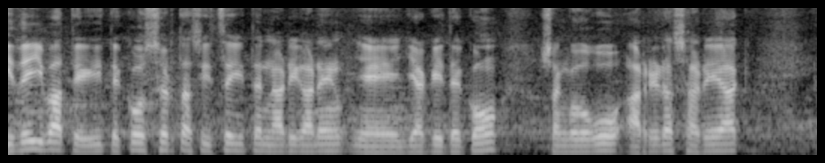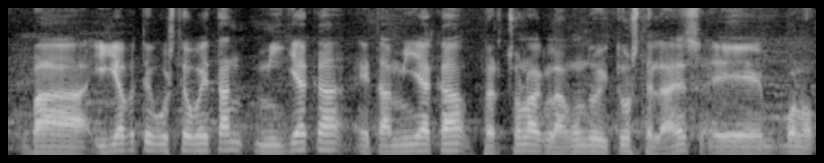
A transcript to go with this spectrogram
idei bat egiteko, zertaz hitz egiten ari garen e, jakiteko, esango dugu, harrera sareak, ba, hilabete guzti hobetan milaka eta milaka pertsonak lagundu dituztela, ez? E, bueno,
